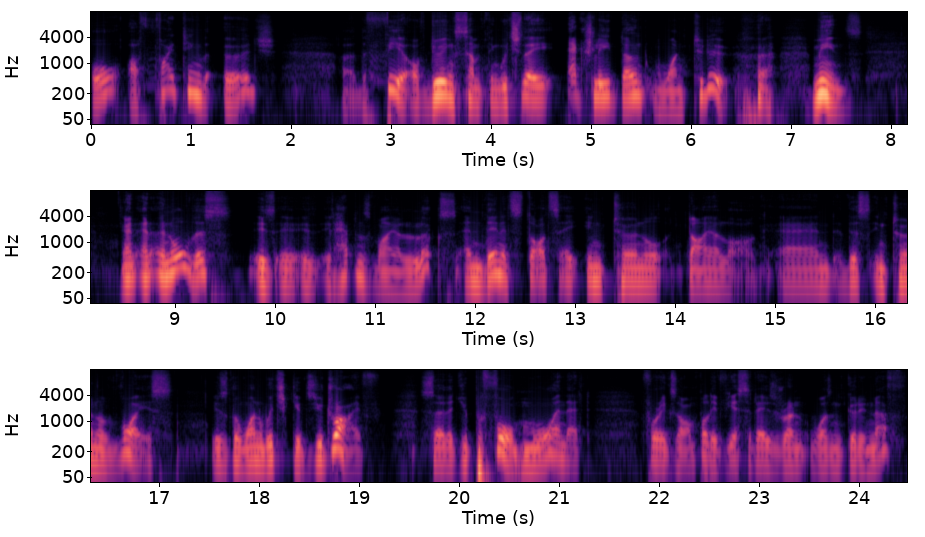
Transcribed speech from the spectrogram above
or are fighting the urge, uh, the fear of doing something which they actually don't want to do. Means, and, and, and all this is, is, it happens via looks and then it starts a internal dialogue and this internal voice is the one which gives you drive so that you perform more and that for example if yesterday's run wasn't good enough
